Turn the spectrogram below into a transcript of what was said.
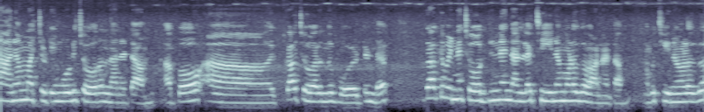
ഞാനും മച്ചുട്ടിയും കൂടി ചോറ് തിന്നാണ് കേട്ടോ. അപ്പോൾ ഇക്ക ചോറിന്ന് പോയിട്ടുണ്ട്. ഇക്കാക്ക് പിന്നെ ചോറിന് നല്ല ചീനമുളക് വേണം കേട്ടോ. അപ്പോൾ ചീനമുളക്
